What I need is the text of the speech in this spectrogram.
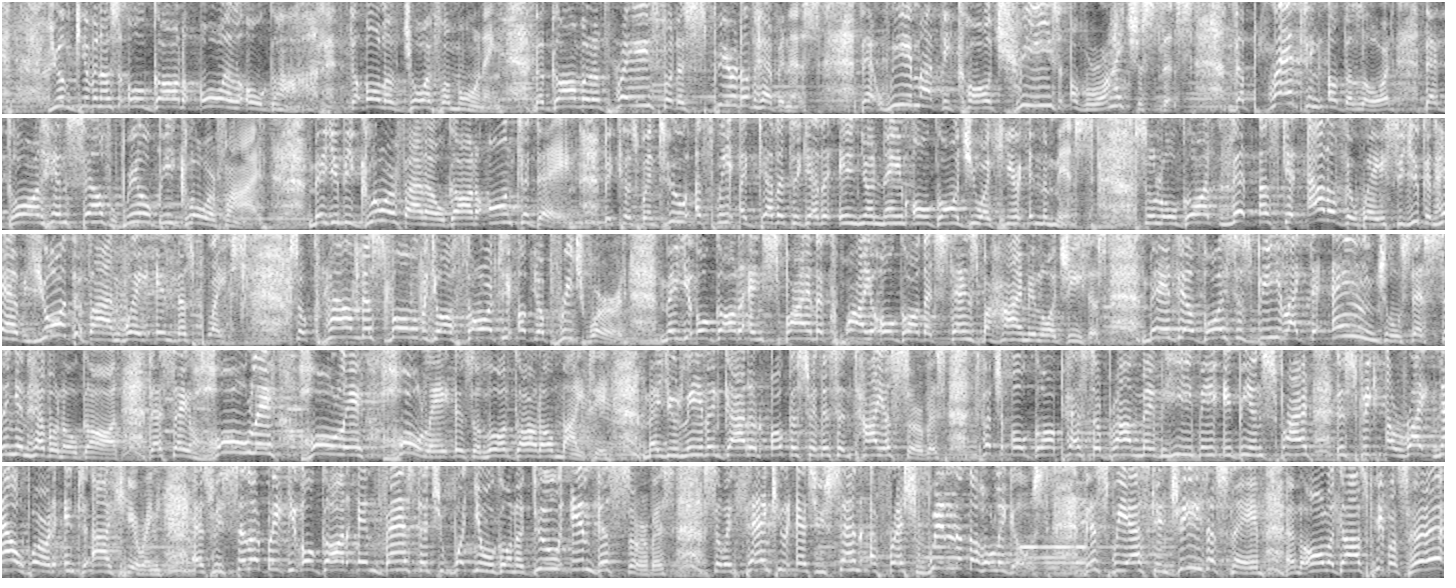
You have given us, oh God, oil, oh God, the oil of joy for mourning, the garment of praise for the spirit of heaviness, that we might be called trees of righteousness, the planting of the Lord, that God Himself will be glorified. May you be glorified, oh God, on today, because when two or three are gathered together in your name, oh God, you are here in the midst. So, Lord God, let us get out of the way so you can have your divine way in this place. So, crown this moment with your authority of your preach word. May you, oh God, inspire the choir, oh God, that stands behind me, Lord Jesus. May their voices be like the angels that sing in heaven, oh God, that say, Holy, holy, holy is the Lord God Almighty. May you lead and guide and orchestrate this entire service. Touch, oh God, Pastor Brown. May he may be inspired to speak a right now word into our hearing as we celebrate you, oh God, advance that you, what you are going to do in this service. So we thank you as you send a fresh wind of the Holy Ghost. This we ask in Jesus' name, and all of God's people say,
